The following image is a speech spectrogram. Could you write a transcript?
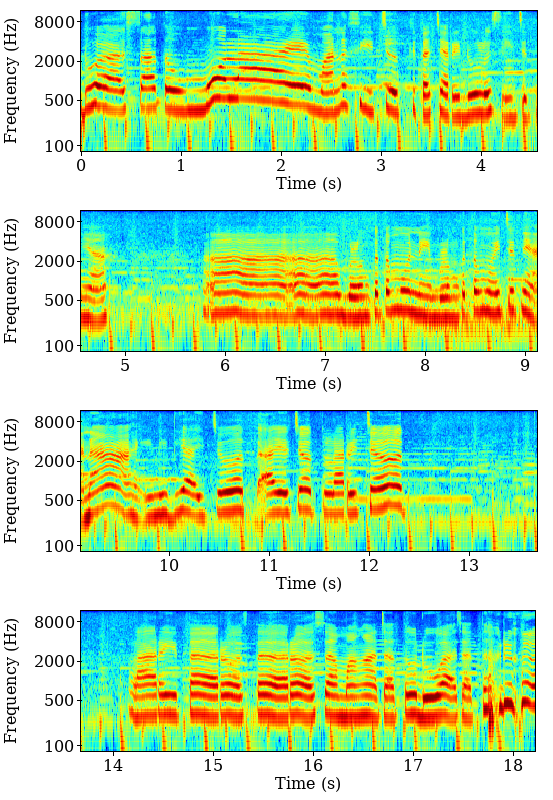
dua satu mulai. Mana si Icut kita cari dulu si Icutnya ah, ah, ah, belum ketemu nih belum ketemu Icutnya nah ini dia Icut ayo Cut lari Cut. Lari terus terus. Semangat. Satu dua satu dua.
